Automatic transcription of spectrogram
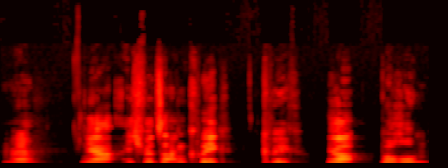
Ne? Ja, ich würde sagen quick. Quick. Ja, Warum?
